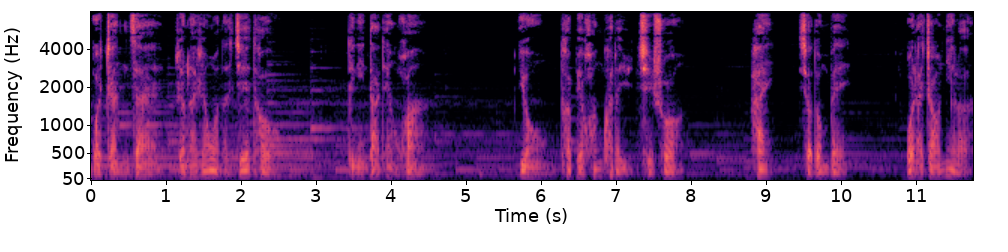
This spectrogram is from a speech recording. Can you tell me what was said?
我站在人来人往的街头，给你打电话，用特别欢快的语气说：“嗨，小东北，我来找你了，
